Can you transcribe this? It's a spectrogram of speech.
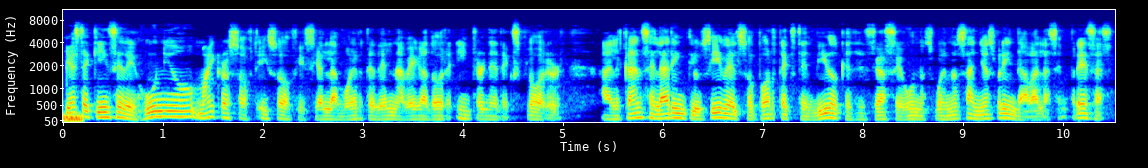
Y este 15 de junio, Microsoft hizo oficial la muerte del navegador Internet Explorer, al cancelar inclusive el soporte extendido que desde hace unos buenos años brindaba a las empresas.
